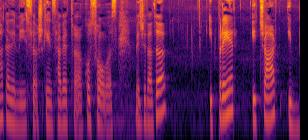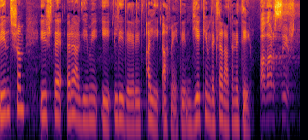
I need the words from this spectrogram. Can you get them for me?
Akademisë së Shkencave të Kosovës. Megjithatë, i prerë, i qartë, i bindshëm ishte reagimi i liderit Ali Ahmeti. Ndjekim deklaratën e tij. Pavarësisht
